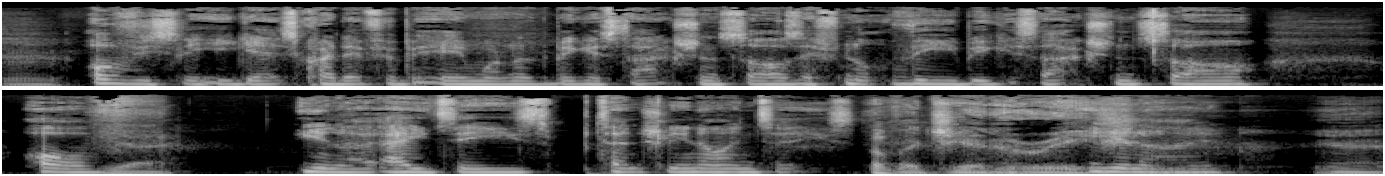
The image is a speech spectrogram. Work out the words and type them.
Mm. Obviously, he gets credit for being one of the biggest action stars, if not the biggest action star of Yeah, you know eighties, potentially nineties. of a generation. You know, yeah.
